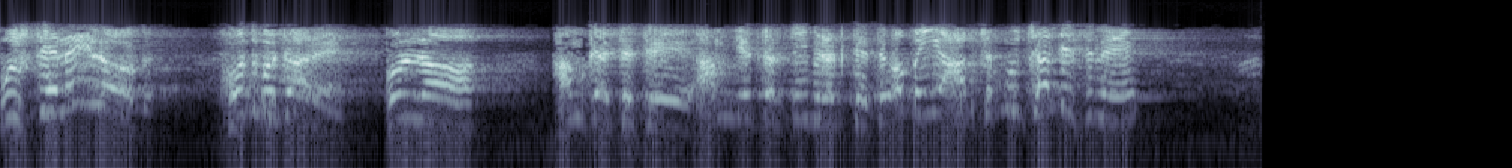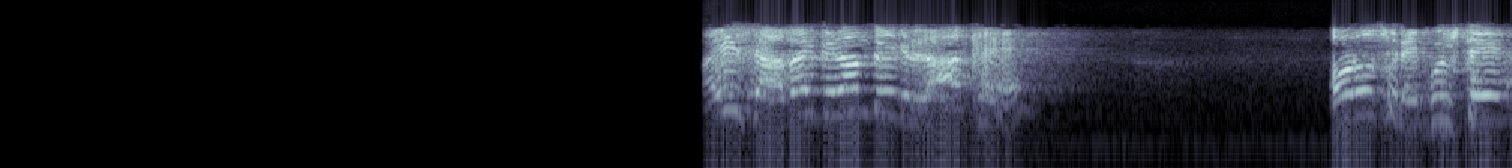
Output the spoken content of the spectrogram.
पूछते नहीं लोग खुद बता रहे हैं कुल्ला हम कहते थे, हम ये तरतीब रखते थे। और भैया, आपसे पूछा किसने? भाई, साहबा किराम तो एक लाख है। और उसको नहीं पूछते,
